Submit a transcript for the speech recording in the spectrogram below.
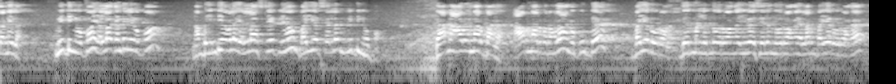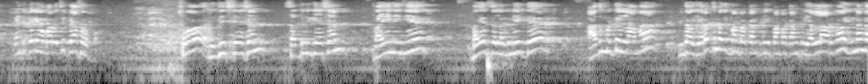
சென்னையில் மீட்டிங் வைப்போம். எல்லா கண்ட்ரிலையும் வைப்போம். நம்ம இந்தியாவில் எல்லா ஸ்டேட்லேயும் பையர் செல்லர் மீட்டிங் வைப்போம். யாருன்னா ஆர்வமாக இருப்பாங்க. ஆர்வமாக இருக்கிறவங்களாம் அங்கே கூப்பிட்டு பையர் வருவாங்க. ஜெர்மன்லேருந்து வருவாங்க யூஎஸ்ஏலேருந்து வருவாங்க எல்லாரும் பையர் வருவாங்க. ரெண்டு பேரையும் உட்கார வச்சு பேச வைப்போம். So registration certification training buyer seller meet அது மட்டும் இல்லாமல் இந்த இறக்குமதி பண்ணுற கண்ட்ரி பண்ணுற கண்ட்ரி எல்லாருக்கும் என்னென்ன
